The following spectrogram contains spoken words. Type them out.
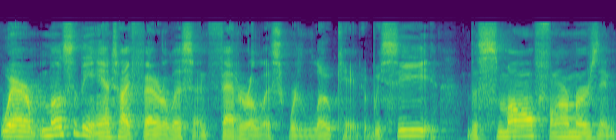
where most of the Anti Federalists and Federalists were located. We see the small farmers in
